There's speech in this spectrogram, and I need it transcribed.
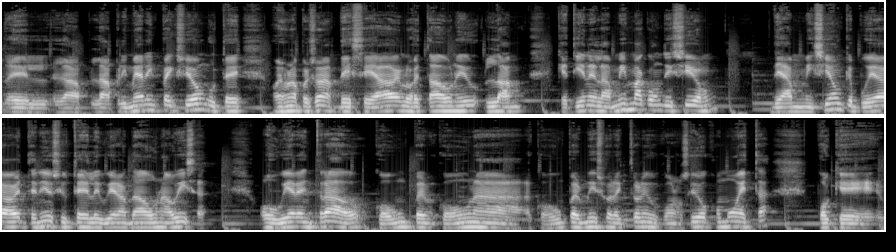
la, primera inspección, usted es una persona deseada en los Estados Unidos, que tiene la misma condición de admisión que pudiera haber tenido si usted le hubieran dado una visa o hubiera entrado con un, con una, con un permiso electrónico conocido como esta, porque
